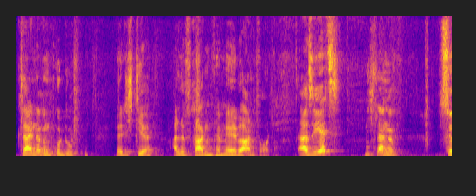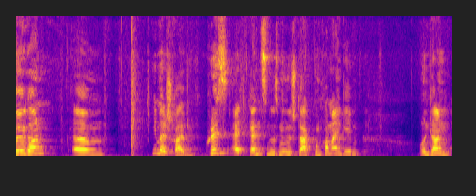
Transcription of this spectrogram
kleineren Produkten werde ich dir alle Fragen per Mail beantworten. Also jetzt nicht lange zögern, ähm, E-Mail schreiben. chris at grenzenlos-stark.com eingeben und dann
